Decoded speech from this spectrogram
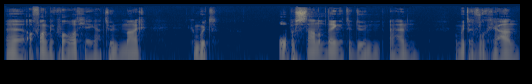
uh, afhankelijk van wat jij gaat doen. Maar je moet openstaan om dingen te doen en je moet ervoor gaan.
